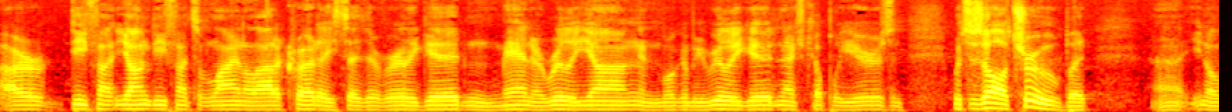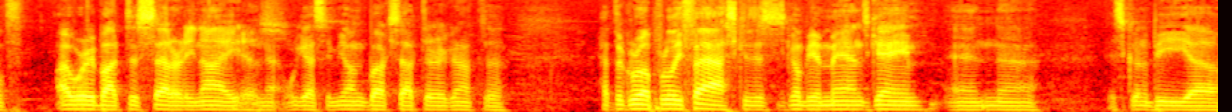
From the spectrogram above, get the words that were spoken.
our defense, young defensive line a lot of credit. He said they're really good, and man, they're really young, and we're going to be really good the next couple of years, and which is all true. But uh, you know, I worry about this Saturday night, and uh, we got some young bucks out there going to have to have to grow up really fast because this is going to be a man's game, and uh, it's going to be uh,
